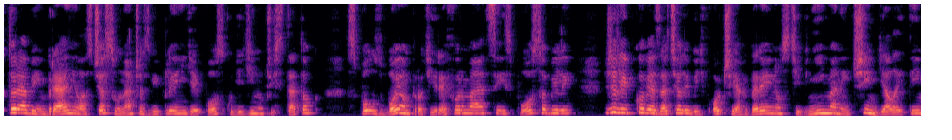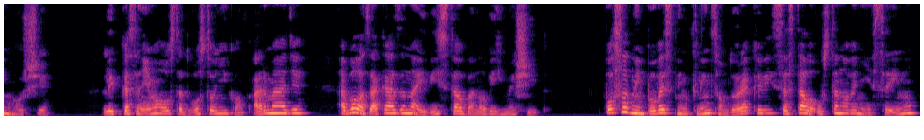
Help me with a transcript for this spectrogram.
ktorá by im bránila z času na čas vyplieniť aj polskú dedinu či statok, spolu s bojom proti reformácii spôsobili, že Lipkovia začali byť v očiach verejnosti vnímaní čím ďalej tým horšie. Lipka sa nemohol stať dôstojníkom v armáde a bola zakázaná aj výstavba nových mešít. Posledným povestným klincom do rakvy sa stalo ustanovenie Sejmu,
